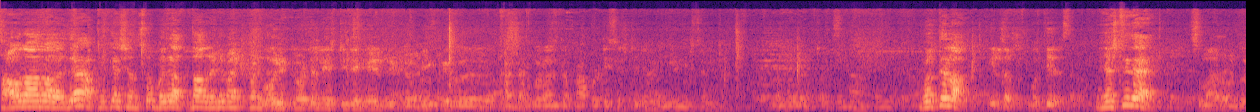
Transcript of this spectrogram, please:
ಸಾವಿರಾರು ಇದೆ ಅಪ್ಲಿಕೇಶನ್ಸ್ ಬರೀ ಹದಿನಾರು ರೆಡಿ ಮಾಡಿ ಟೋಟಲ್ ಎಷ್ಟಿದೆ ಹೇಳ್ರಿ ಬಿ ಖಾತಾಗೆ ಬರೋಂಥ ಪ್ರಾಪರ್ಟೀಸ್ ಎಷ್ಟಿದೆ ಲಿಮಿಟ್ಸ್ ಅಲ್ಲಿ? ನಮಗೆ ಗೊತ್ತಿಲ್ಲ. ಇಲ್ಲ ಗೊತ್ತಿದೆ ಸರ್. ಎಷ್ಟಿದೆ? ಸುಮಾರು ಒಂದು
